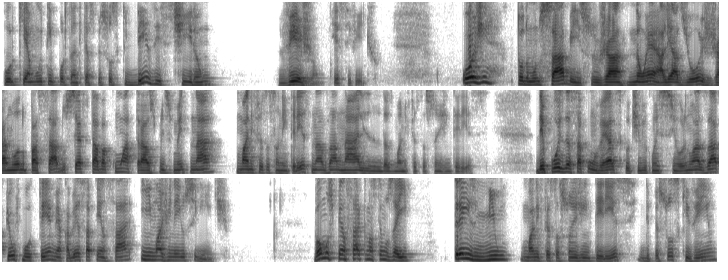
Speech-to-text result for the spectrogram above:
porque é muito importante que as pessoas que desistiram vejam esse vídeo. Hoje, todo mundo sabe, isso já não é, aliás, de hoje, já no ano passado, o CEF estava com atraso, principalmente na manifestação de interesse, nas análises das manifestações de interesse. Depois dessa conversa que eu tive com esse senhor no WhatsApp, eu botei a minha cabeça a pensar e imaginei o seguinte: vamos pensar que nós temos aí 3 mil manifestações de interesse de pessoas que venham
